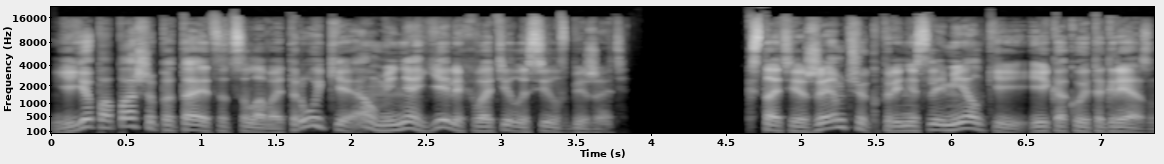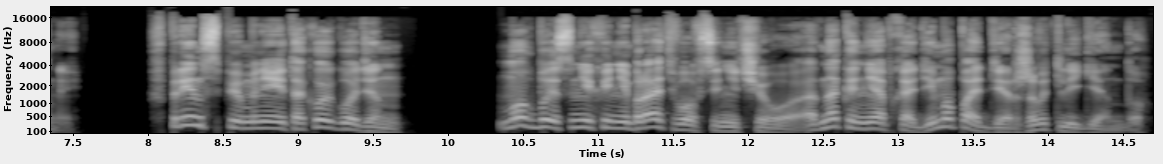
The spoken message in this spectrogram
Ее папаша пытается целовать руки, а у меня еле хватило сил сбежать. Кстати, жемчуг принесли мелкий и какой-то грязный. В принципе, мне и такой годен. Мог бы с них и не брать вовсе ничего, однако необходимо поддерживать легенду.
